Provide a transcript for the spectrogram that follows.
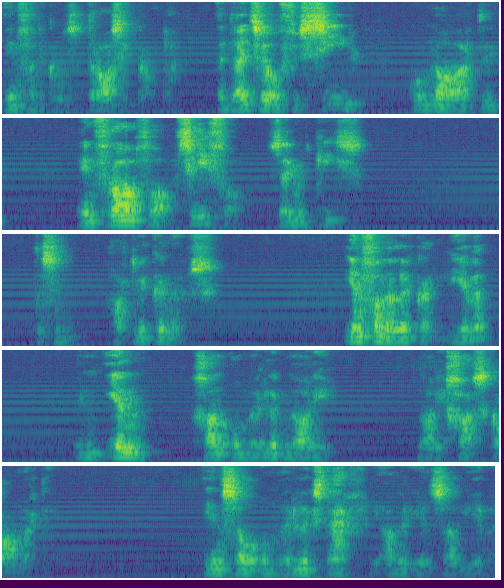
een van die konsentrasiekampe. 'n Duitse offisier kom na haar toe en vra vir haar, sê vir haar, sy moet kies tussen haar twee kinders. Een van hulle kan lewe en een gaan onmiddellik na die na die gaskamer toe. Een sal onmiddellik sterf, die ander een sal lewe.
